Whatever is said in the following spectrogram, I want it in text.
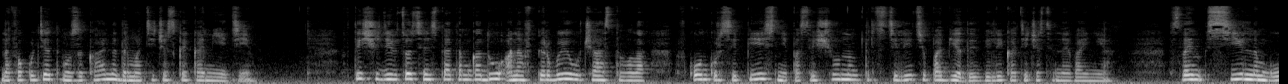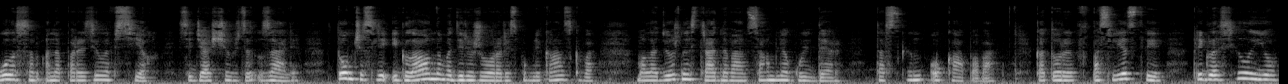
на факультет музыкально-драматической комедии. В 1975 году она впервые участвовала в конкурсе песни, посвященном 30-летию Победы в Великой Отечественной войне. Своим сильным голосом она поразила всех, сидящих в зале, в том числе и главного дирижера республиканского молодежно-эстрадного ансамбля «Гульдер» Таскын Окапова, который впоследствии пригласил ее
